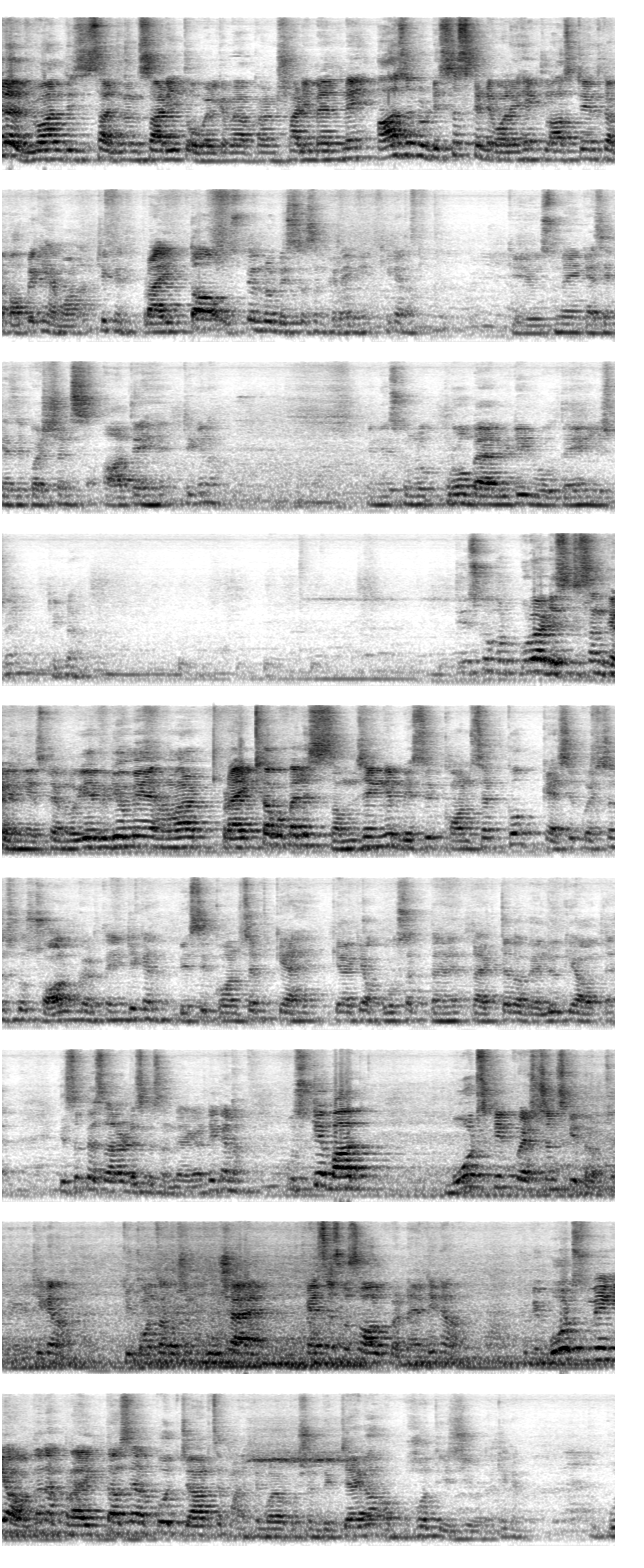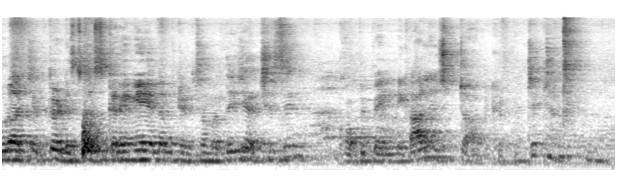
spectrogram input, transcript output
Hello everyone this is Sajid Ansari तो welcome है आपका अंसारी मैथ में। आज हम लोग डिस्कस करने वाले हैं क्लास 10 का टॉपिक है हमारा, ठीक है? प्रायिकता उस पर हम लोग डिस्कशन करेंगे, ठीक है ना? कि उसमें कैसे कैसे क्वेश्चंस आते हैं, ठीक है ना? यानी इसको हम लोग प्रोबेबिलिटी बोलते हैं इंग्लिश में, ठीक ना? तो इसको पूरा डिस्कशन करेंगे इस हम लोग। ये वीडियो में हमारा प्रायिकता को पहले समझेंगे बेसिक कॉन्सेप्ट को, कैसे क्वेश्चंस को सॉल्व करते हैं, ठीक है? बेसिक कॉन्सेप्ट क्या है क्या क्या हो सकता है, प्रायिकता का वैल्यू क्या होता है। इस पे सारा डिस्कशन रहेगा, ठीक है ना? उसके बाद बोर्ड्स के क्वेश्चंस की तरफ़ चलेंगे, ठीक है ना? कि कौन सा क्वेश्चन पूछा है, कैसे उसको सॉल्व करना है, ठीक है ना? क्योंकि बोर्ड्स में क्या होता है ना, प्रायिकता से आपको चार से पाँच नंबर का क्वेश्चन दिख जाएगा और बहुत ईजी होता है, ठीक है? तो पूरा चैप्टर डिस्कस करेंगे, एकदम टेंशन मत लीजिए, अच्छे से कॉपी पेन निकालें स्टार्ट करते हैं, ठीक है?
